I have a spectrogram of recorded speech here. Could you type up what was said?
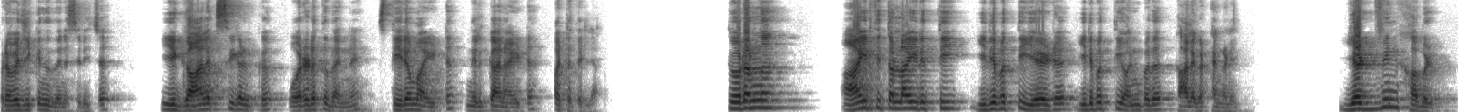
പ്രവചിക്കുന്നതനുസരിച്ച് ഈ ഗാലക്സികൾക്ക് ഒരിടത്ത് തന്നെ സ്ഥിരമായിട്ട് നിൽക്കാനായിട്ട് പറ്റത്തില്ല. തുടർന്ന് ആയിരത്തി തൊള്ളായിരത്തി ഇരുപത്തിയേഴ് ഇരുപത്തി ഒൻപത് കാലഘട്ടങ്ങളിൽ എഡ്വിൻ ഹബിൾ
